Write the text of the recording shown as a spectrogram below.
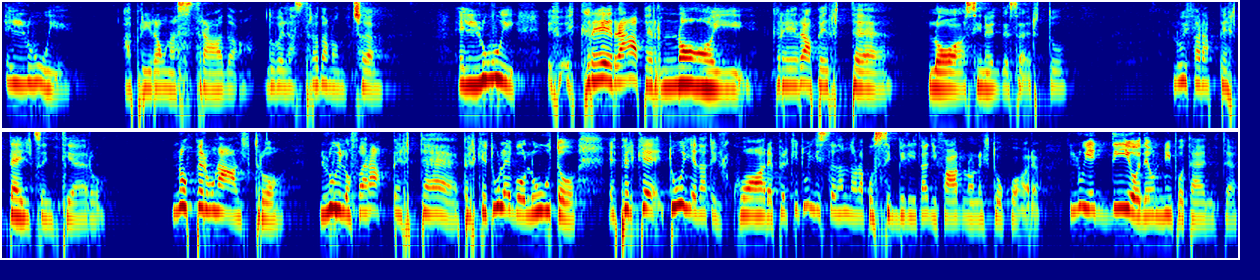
e lui aprirà una strada dove la strada non c'è. E lui creerà per noi, creerà per te l'oasi nel deserto. Lui farà per te il sentiero, non per un altro. Lui lo farà per te, perché tu l'hai voluto e perché tu gli hai dato il cuore, perché tu gli stai dando la possibilità di farlo nel tuo cuore. Lui è Dio ed è onnipotente,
